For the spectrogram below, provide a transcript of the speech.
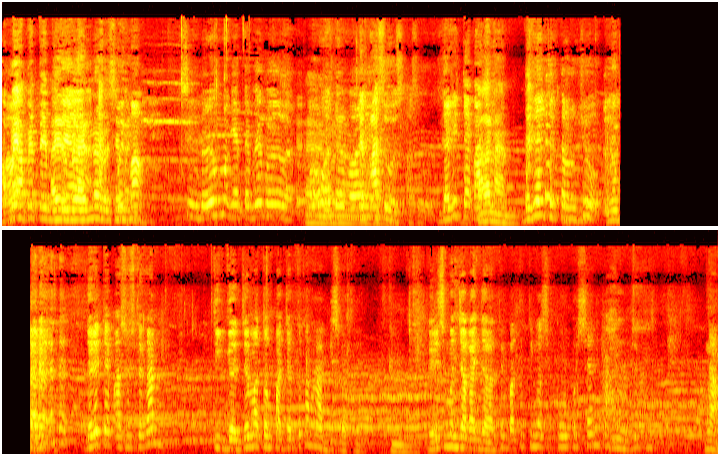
HP HP tab. Air blender Wih, sih. mang si udah yang pakai ada bola Tab Asus, Asus. jadi tap asus. Jadi cerita lucu jadi tap asus itu kan 3 jam atau 4 jam itu kan habis baterai Hmm. jadi semenjak jalan tuh baterai tinggal 10 persen Anjay. nah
